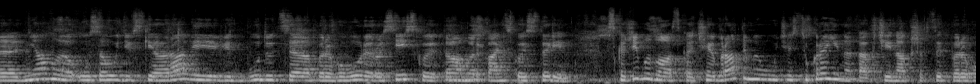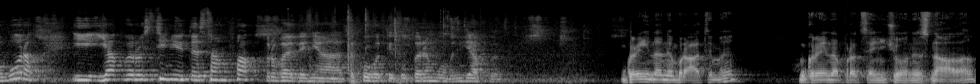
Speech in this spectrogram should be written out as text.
Е, Днями у Саудівській Аравії відбудуться переговори російської та американської сторін. Скажіть, будь ласка, чи братиме участь Україна так чи інакше в цих переговорах? І як ви розцінюєте сам факт проведення такого типу перемовин? Дякую. Україна не братиме, Україна про це нічого не знала.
